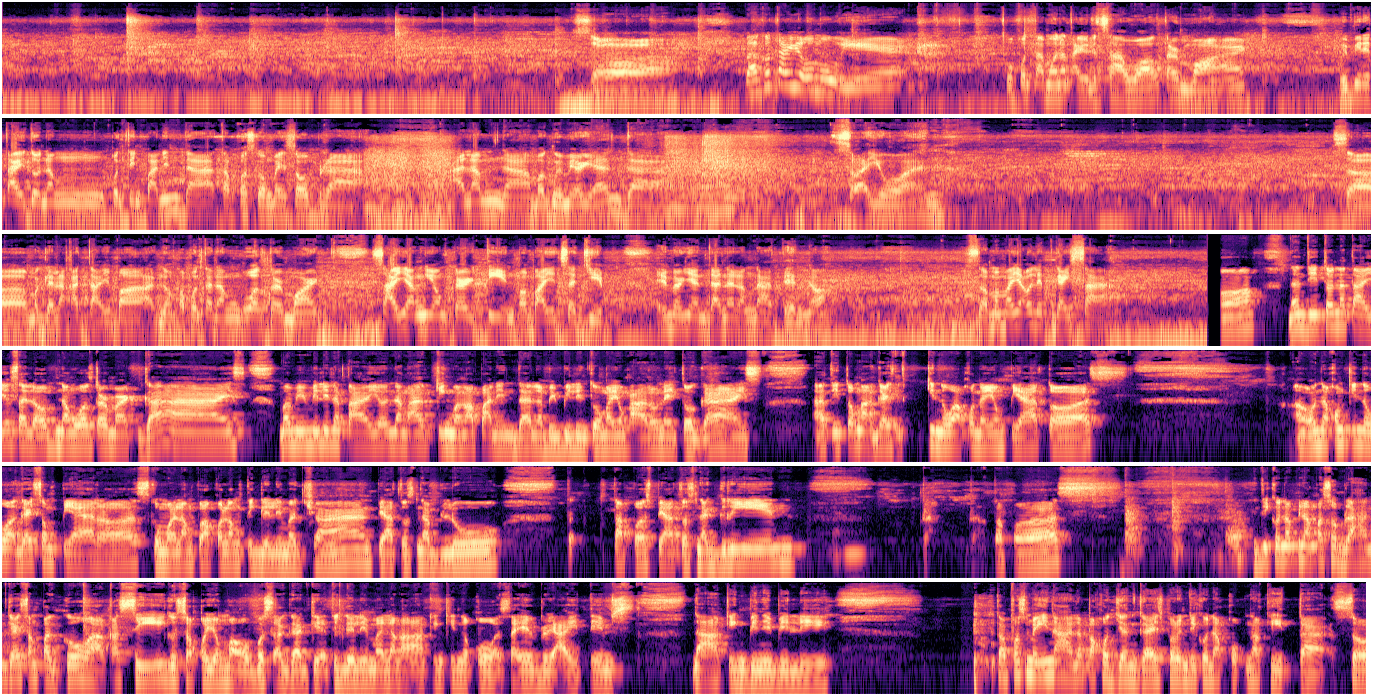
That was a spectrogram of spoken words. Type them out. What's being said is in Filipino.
So, bago tayo umuwi, pupunta muna tayo ulit sa Walter Mart. Bibili tayo doon ng kunting paninda, tapos kung may sobra, alam na magme-merienda. So, ayun. So, maglalakad tayo pa, ano, papunta ng Walter Mart. Sayang yung 13 pambayad sa jeep. Eh, merienda na lang natin, no? So, mamaya ulit guys, ha? Oh, nandito na tayo sa loob ng Walter Mart, guys. Mamimili na tayo ng aking mga paninda na bibilin ko ngayong araw na ito, guys. At ito nga, guys, kinuha ko na yung piatos. Ang una kong kinuha guys ang piatos. Kumuha lang po ako lang tigli lima dyan. Piatos na blue. Ta- Tapos piatos na green. Ta- Tapos hindi ko na pinapasobrahan guys ang pagkuha kasi gusto ko yung maubos agad kaya tigli lima lang ang aking kinukuha sa every items na aking binibili. Tapos may hinahanap ako dyan guys pero hindi ko na nakita. So,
